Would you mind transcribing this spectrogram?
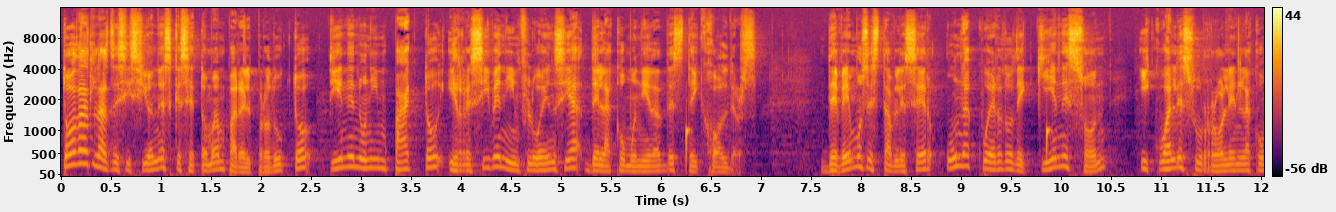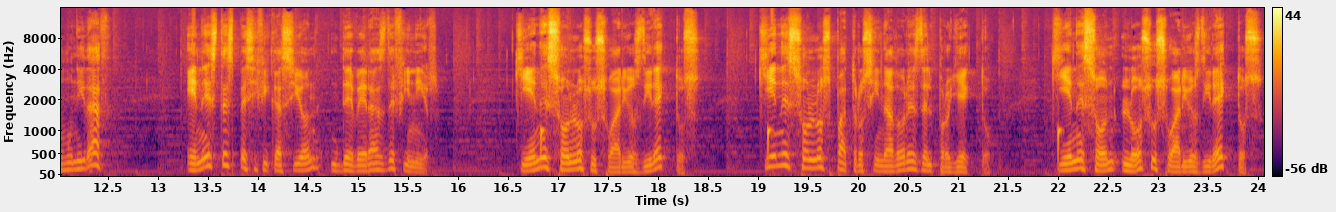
Todas las decisiones que se toman para el producto tienen un impacto y reciben influencia de la comunidad de stakeholders. Debemos establecer un acuerdo de quiénes son y cuál es su rol en la comunidad. En esta especificación deberás definir quiénes son los usuarios directos, quiénes son los patrocinadores del proyecto, quiénes son los usuarios directos,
